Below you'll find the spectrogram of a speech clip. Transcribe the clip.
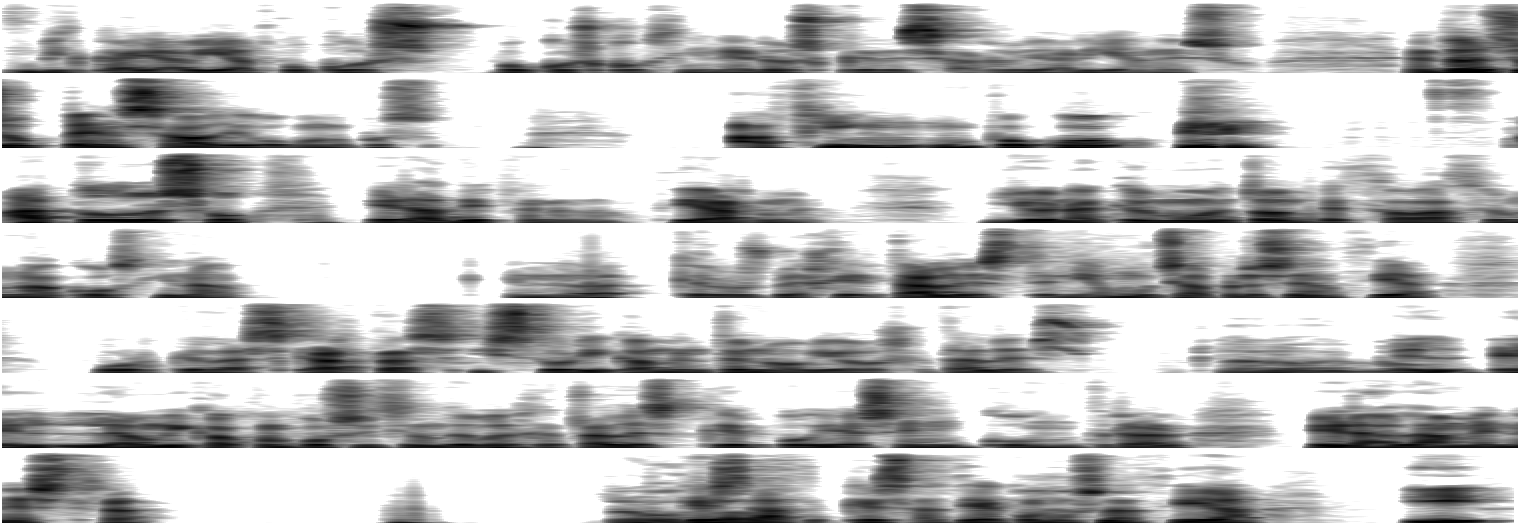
En Vizcaya había pocos, pocos cocineros que desarrollarían eso. Entonces yo pensaba, digo, bueno, pues a fin un poco a todo eso era diferenciarme. Yo en aquel momento empezaba a hacer una cocina en la que los vegetales tenían mucha presencia, porque en las cartas históricamente no había vegetales. Claro, la única composición de vegetales que podías encontrar era la menestra, que se, hacía como se hacía, y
